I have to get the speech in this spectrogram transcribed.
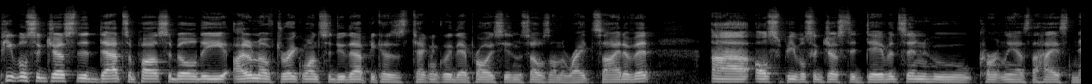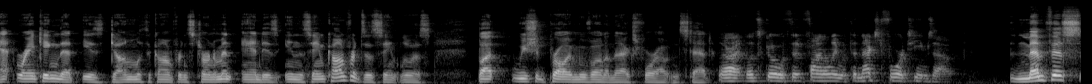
people suggested that's a possibility. I don't know if Drake wants to do that because technically they probably see themselves on the right side of it. Uh, also, people suggested Davidson, who currently has the highest net ranking, that is done with the conference tournament and is in the same conference as St. Louis. But we should probably move on to the next four out instead. All right, let's go with it finally with the next four teams out. Memphis,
